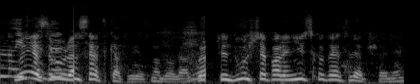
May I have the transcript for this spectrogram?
no, No i jest wtedy, rura, setka tu jest na dole. Akurat Czym dłuższe palenisko, to jest lepsze, nie?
